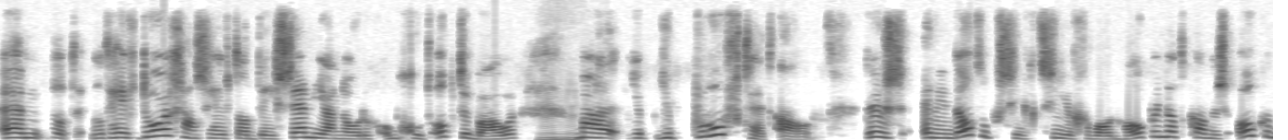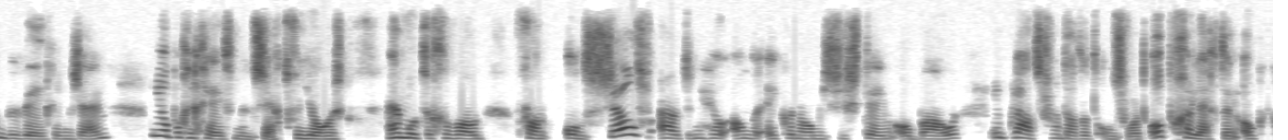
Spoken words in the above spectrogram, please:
En dat, dat heeft doorgaans heeft dat decennia nodig om goed op te bouwen. Mhm. Maar je, je proeft het al. Dus, en in dat opzicht zie je gewoon hoop. En dat kan dus ook een beweging zijn die op een gegeven moment zegt van jongens, wij moeten gewoon van onszelf uit een heel ander economisch systeem opbouwen. In plaats van dat het ons wordt opgelegd. En ook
